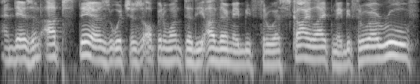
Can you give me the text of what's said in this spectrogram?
and there's an upstairs which is open one to the other, maybe through a skylight, maybe through a roof.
